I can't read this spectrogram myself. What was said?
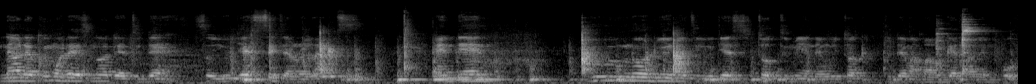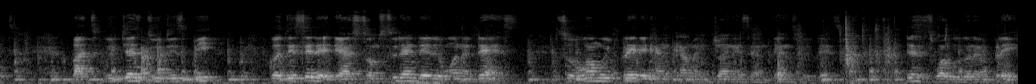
Now the Queen Mother is not there to dance. So you just sit and relax. And then you not do anything, you just talk to me and then we talk to them about get out and vote. But we just do this beat because they say that there are some students there that want to dance. So when we play, they can come and join us and dance with us. This is what we're going to play.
